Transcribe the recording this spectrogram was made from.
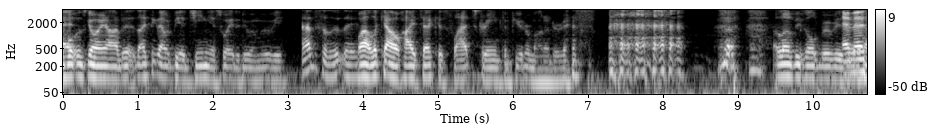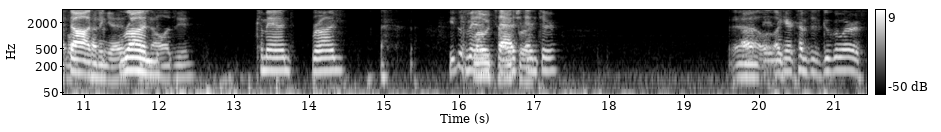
of what was going on. But I think that would be a genius way to do a movie. Absolutely. Wow, look how high tech his flat screen computer monitor is. I love these old movies. have, MS-DOS, run. technology. Command run. He's a Command slow dash enter. Yeah, Uh, and like- here comes his Google Earth.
